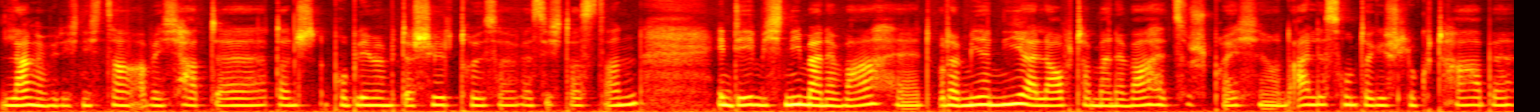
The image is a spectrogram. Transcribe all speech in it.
lange würde ich nicht sagen, aber ich hatte dann Probleme mit der Schilddrüse, weil sich das dann, indem ich nie meine Wahrheit oder mir nie erlaubt habe, meine Wahrheit zu sprechen und alles runtergeschluckt habe,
